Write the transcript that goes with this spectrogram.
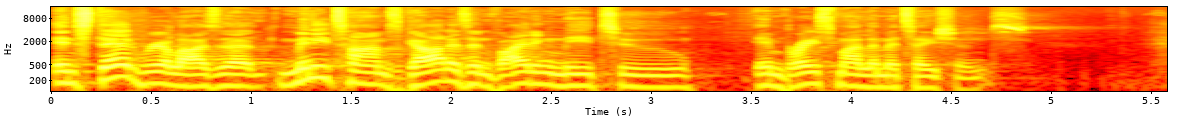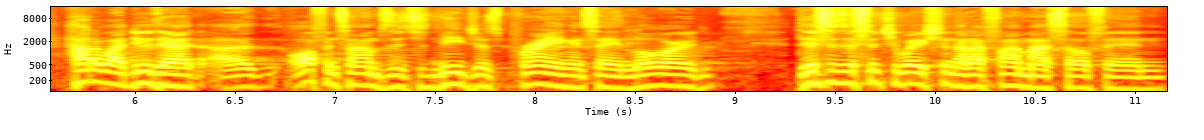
instead realized is that many times God is inviting me to embrace my limitations. How do I do that? I, oftentimes it's me just praying and saying, Lord, this is a situation that I find myself in,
